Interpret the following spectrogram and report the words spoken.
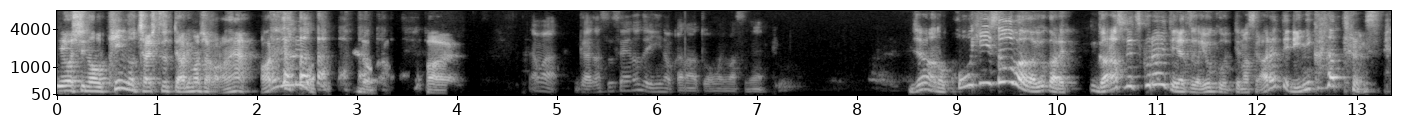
秀吉の金の茶室ってありましたからね。あれでやればいいのかはい。まあ、ガラス製のでいいのかなと思いますね。じゃあ、あの、コーヒーサーバーがよくあれ、ガラスで作られてるやつがよく売ってますよあれって理にかなってるんですね。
